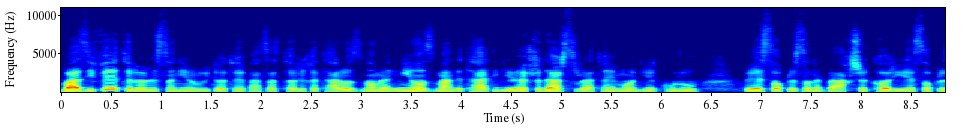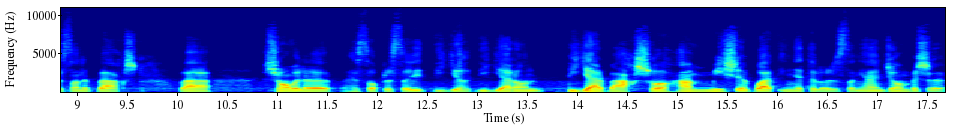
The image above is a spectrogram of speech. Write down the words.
وظیفه اطلاع رسانی رویدادهای پس از تاریخ ترازنامه نیازمند تعدیل یا افشا در صورتهای مالی گروه به حسابرسان بخش کاری حسابرسان بخش و شامل حسابرسای دیگران دیگر بخش ها هم میشه باید این اطلاع رسانی انجام بشه.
